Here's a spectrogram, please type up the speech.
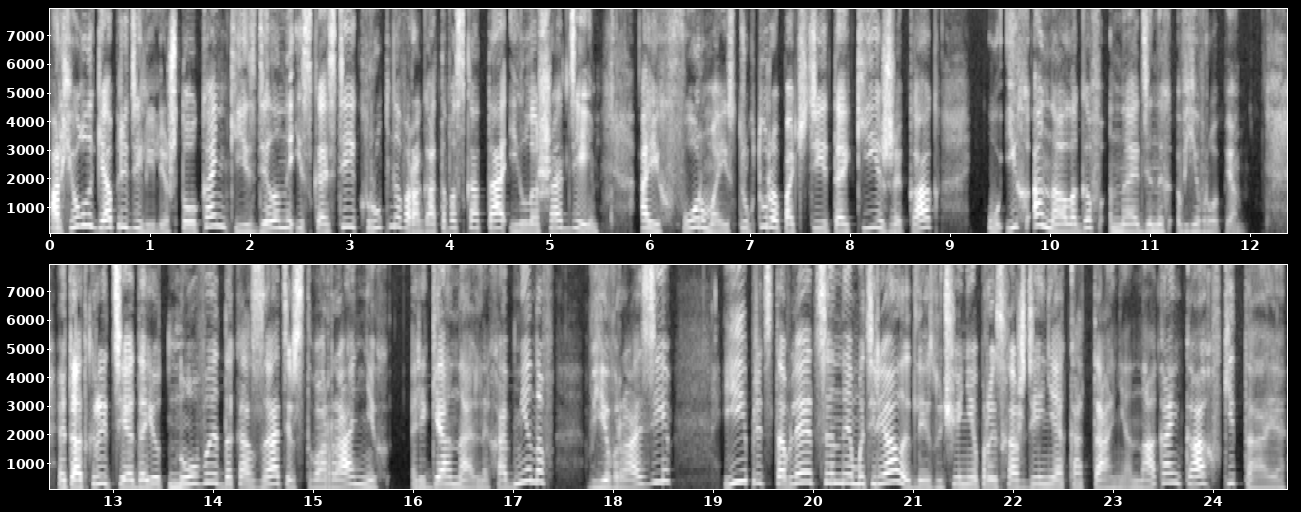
Археологи определили, что коньки сделаны из костей крупного рогатого скота и лошадей, а их форма и структура почти такие же, как у их аналогов, найденных в Европе. Это открытие дает новые доказательства ранних региональных обменов в Евразии и представляет ценные материалы для изучения происхождения катания на коньках в Китае,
